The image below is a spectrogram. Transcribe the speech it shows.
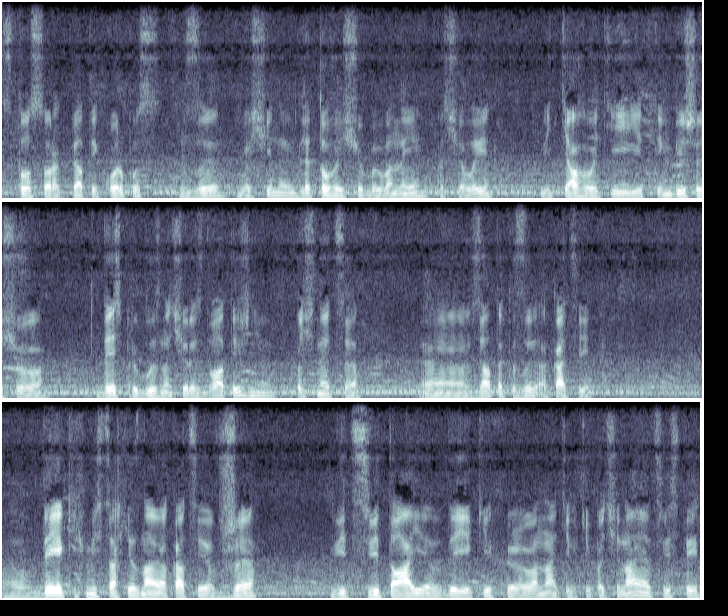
145 корпус з вощиною для того, щоб вони почали відтягувати її. Тим більше, що десь приблизно через 2 тижні почнеться е, взяток з акації. Е, В деяких місцях я знаю, акація вже відцвітає, в деяких е, вона тільки починає цвісти.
